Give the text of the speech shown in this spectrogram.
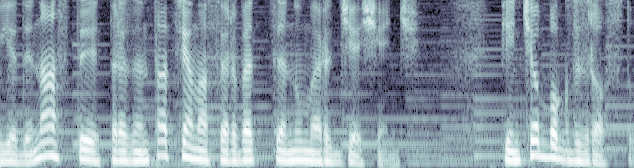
11. Prezentacja na serwetce numer 10. Pięciobok wzrostu.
